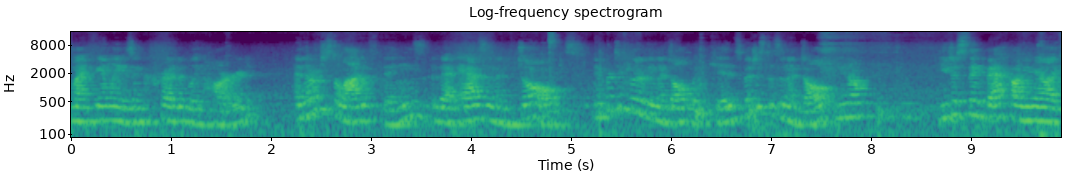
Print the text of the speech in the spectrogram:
my family is incredibly hard, and there were just a lot of things that, as an adult, and particularly an adult with kids, but just as an adult, you know, you just think back on and you're like,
